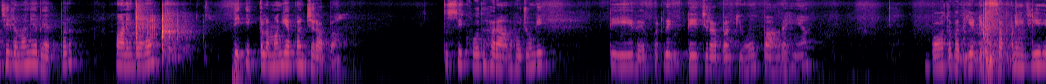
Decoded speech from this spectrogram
ਜੀ ਲਵਾਂਗੇ ਵੈਪਰ ਪਾਣੀ ਵਾਲਾ, ਤੇ ਇੱਕ ਲਵਾਂਗੇ ਆਪਾਂ ਜਰਾਬਾ। ਤੁਸੀਂ ਖੁਦ ਹੈਰਾਨ ਹੋ ਜਾਓਗੇ। ਤੇ ਵੈਪਰ ਦੇ ਉੱਤੇ ਜਰਾਬਾਂ ਕਿਉਂ ਪਾ ਰਹੇ ਆ ਬਹੁਤ ਵਧੀਆ ਟਿਪਸ ਆਪਣੀ ਜੀ ਇਹ।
